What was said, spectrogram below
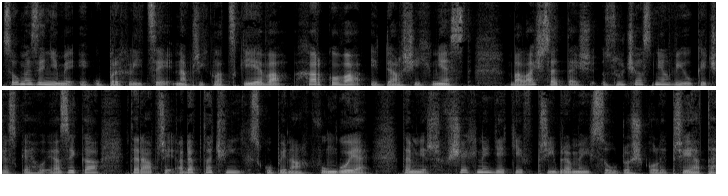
Jsou mezi nimi i uprchlíci, například z Kijeva, Charkova i dalších měst. Balaš se tež zúčastnil výuky českého jazyka, která při adaptačních skupinách funguje. Téměř všechny děti v Příbrami jsou do školy přijaté.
